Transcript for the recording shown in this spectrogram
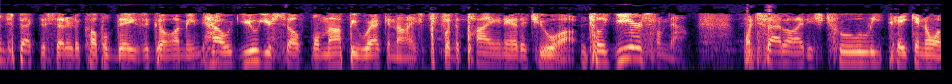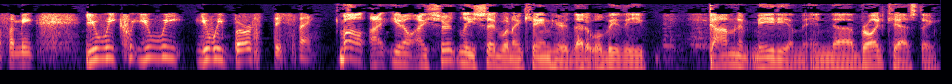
inspector said it a couple days ago. I mean, Howard, you yourself will not be recognized for the pioneer that you are until years from now, when satellite is truly taken off. I mean, you re- you re- you rebirthed this thing. Well, I, you know, I certainly said when I came here that it will be the dominant medium in uh, broadcasting,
